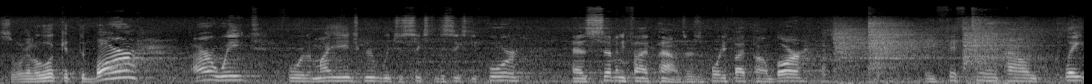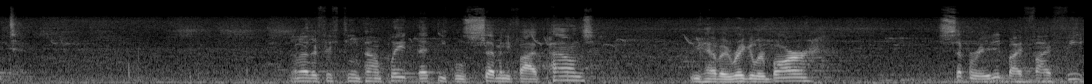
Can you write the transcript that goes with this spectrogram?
So we're going to look at the bar. Our weight for the, my age group, which is 60 to 64, has 75 pounds. There's a 45 pound bar, a 15 pound plate, another 15 pound plate. That equals 75 pounds. We have a regular bar separated by five feet.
